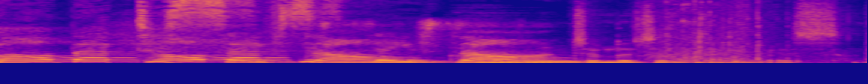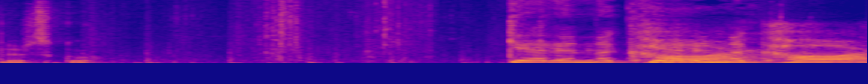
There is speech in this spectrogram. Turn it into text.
Fall back to safe zone. हाँ चलो चलते हैं guys let's go Get in the car. Get in the car.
